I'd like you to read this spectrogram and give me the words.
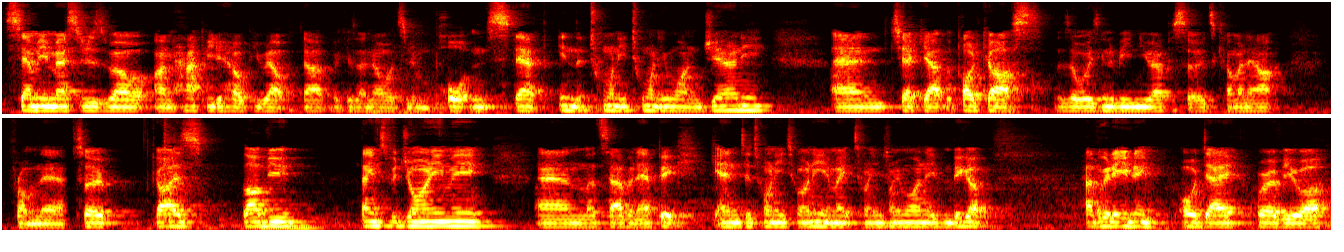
send me a message as well. I'm happy to help you out with that because I know it's an important step in the 2021 journey. And check out the podcast. There's always going to be new episodes coming out from there. So guys, love you. Thanks for joining me. And let's have an epic end to 2020 and make 2021 even bigger. Have a good evening or day, wherever you are.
